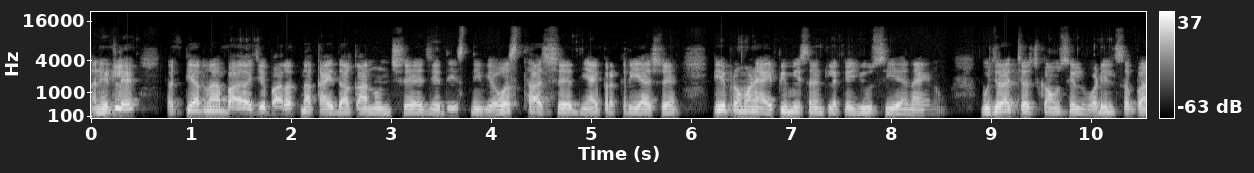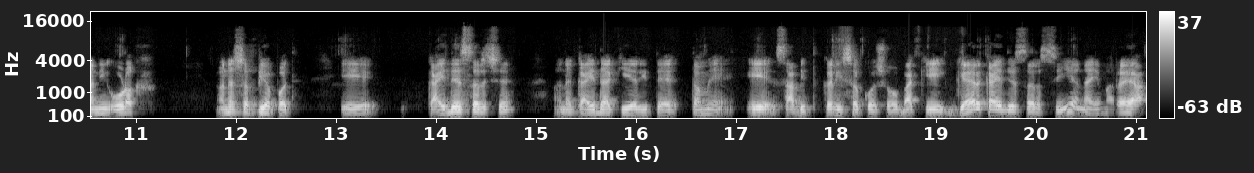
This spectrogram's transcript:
અને એટલે અત્યારના જે ભારતના કાયદા કાનૂન છે, જે દેશની વ્યવસ્થા છે, ન્યાય પ્રક્રિયા છે, એ પ્રમાણે આઈપી મિશન એટલે કે યુસીએનઆઈનું ગુજરાત ચર્ચ કાઉન્સિલ વડીલ સભાની ઓળખ અને સભ્યપદ. એ કાયદેસર છે અને કાયદાકીય રીતે તમે એ સાબિત કરી શકો છો. બાકી ગેરકાયદેસર સી અને એમાં રહ્યા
